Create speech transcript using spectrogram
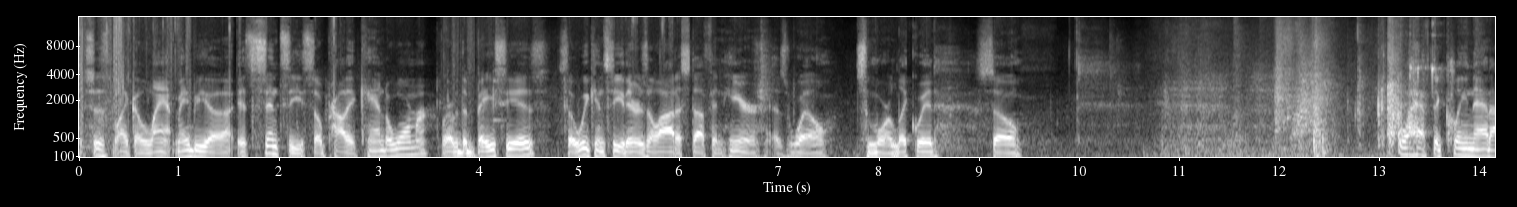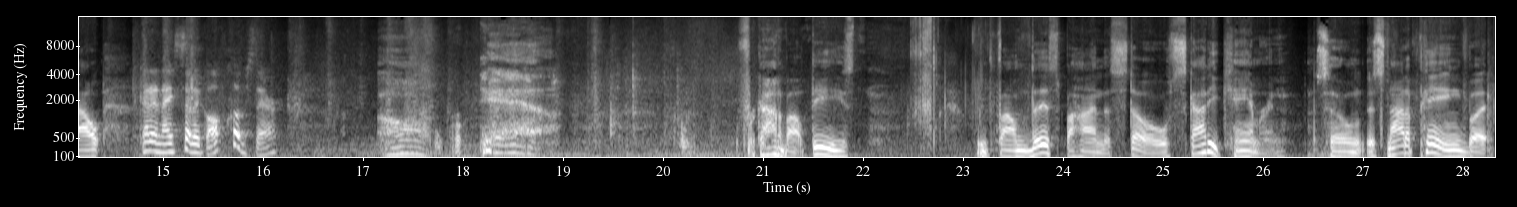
This is like a lamp. Maybe uh it's Scentsy, so probably a candle warmer, wherever the base is. So we can see there's a lot of stuff in here as well. Some more liquid. So we'll have to clean that out. Got a nice set of golf clubs there. Oh, yeah. Forgot about these. We found this behind the stove, Scotty Cameron. So it's not a ping, but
